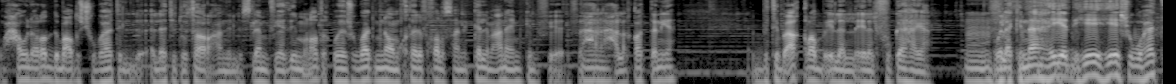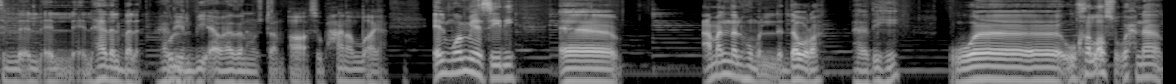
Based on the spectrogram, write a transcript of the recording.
وحول رد بعض الشبهات التي تثار عن الإسلام في هذه المناطق وهي شبهات من نوع مختلف خالص هنتكلم عنها يمكن في في حلقات تانية. بتبقى أقرب إلى إلى الفكاهة يعني. ولكنها هي هي هي شبهات ال ال ال هذا البلد. هذه البيئة وهذا المجتمع. آه سبحان الله يعني. المهم يا سيدي آه عملنا لهم الدورة هذه و... وخلاص وإحنا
